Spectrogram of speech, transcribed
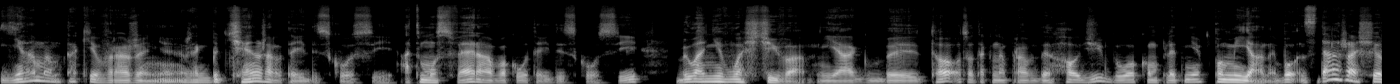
ja mam takie wrażenie, że jakby ciężar tej dyskusji, atmosfera wokół tej dyskusji była niewłaściwa. Jakby to, o co tak naprawdę chodzi, było kompletnie pomijane, bo zdarza się,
